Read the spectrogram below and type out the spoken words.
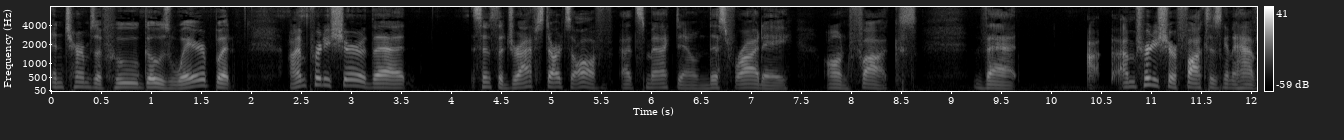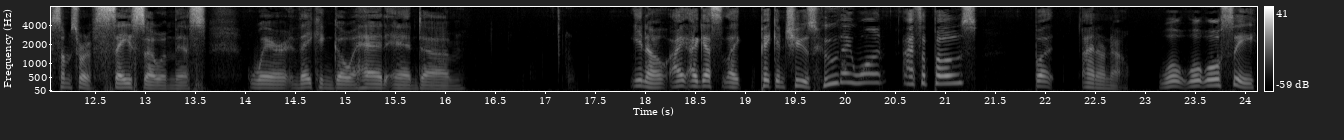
in terms of who goes where. But I'm pretty sure that since the draft starts off at SmackDown this Friday on Fox, that I, I'm pretty sure Fox is going to have some sort of say so in this, where they can go ahead and. Um, you know, I, I guess like pick and choose who they want, I suppose. But I don't know. We'll we'll, we'll see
